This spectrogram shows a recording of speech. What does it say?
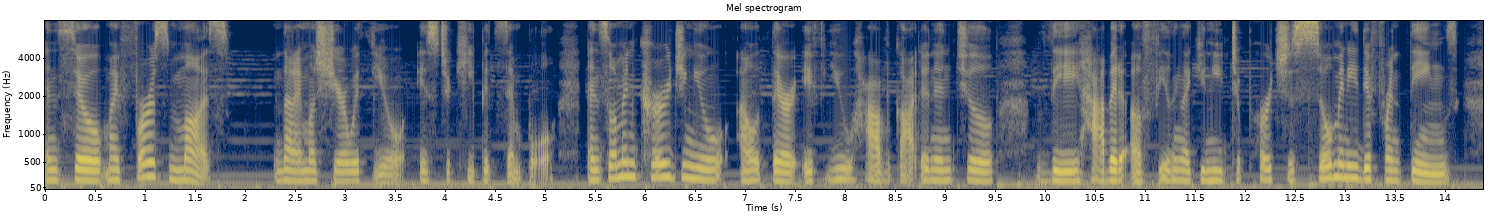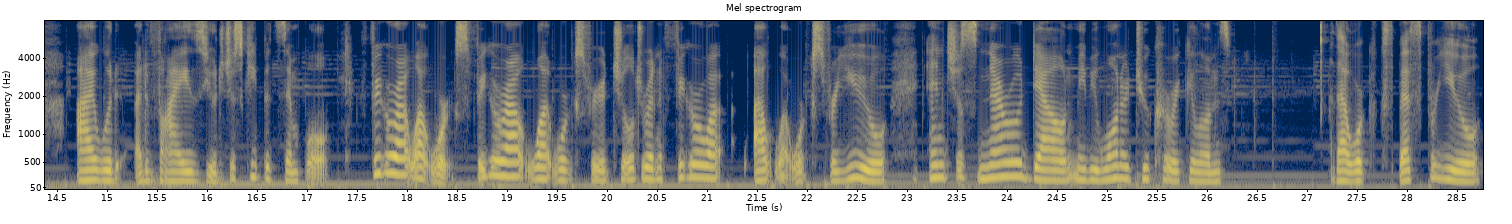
And so, my first must that I must share with you is to keep it simple. And so, I'm encouraging you out there if you have gotten into the habit of feeling like you need to purchase so many different things, I would advise you to just keep it simple. Figure out what works, figure out what works for your children, figure out out what works for you and just narrow down maybe one or two curriculums that works best for you,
